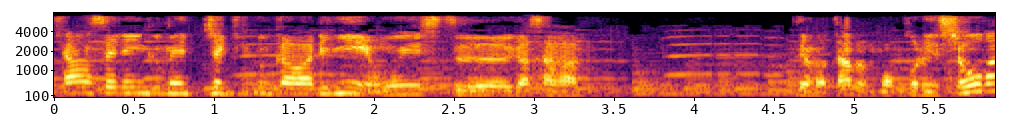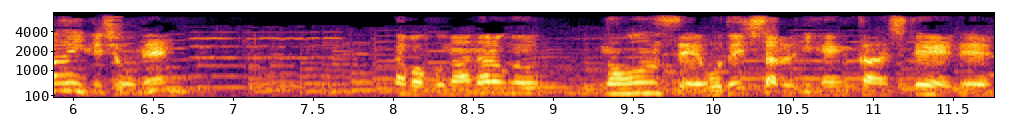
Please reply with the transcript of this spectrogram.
キャンセリングめっちゃ効く代わりに音質が下がる。でも多分もうこれしょうがないんでしょうね。なんかこのアナログの音声をデジタルに変換して、で、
